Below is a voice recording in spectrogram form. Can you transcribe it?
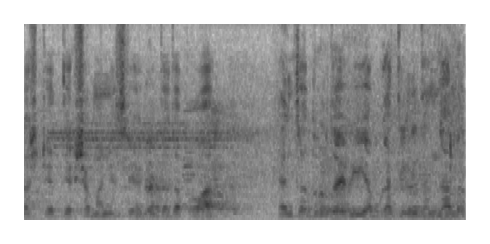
राष्ट्रीय अध्यक्ष मान्य श्री अजितदादा पवार यांचं दुर्दैवी अपघाती निधन झालं.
